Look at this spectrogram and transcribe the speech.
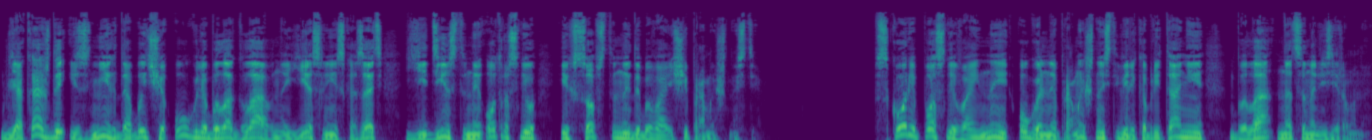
Для каждой из них добыча угля была главной, если не сказать единственной отраслью их собственной добывающей промышленности. Вскоре после войны угольная промышленность Великобритании была национализирована.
